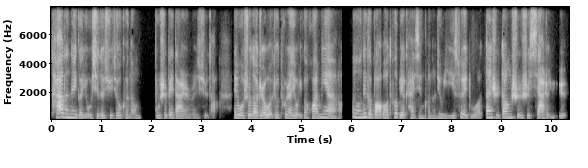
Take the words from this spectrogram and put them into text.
他的那个游戏的需求可能不是被大人允许的。因为我说到这儿，我就突然有一个画面哈。嗯，那个宝宝特别开心，可能就一岁多，但是当时是下着雨，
